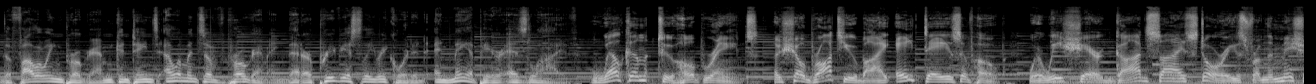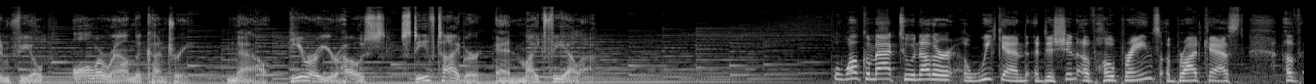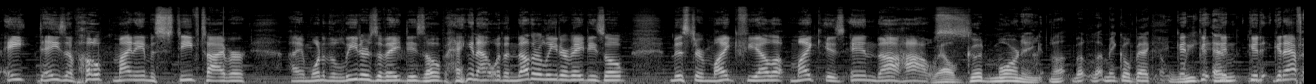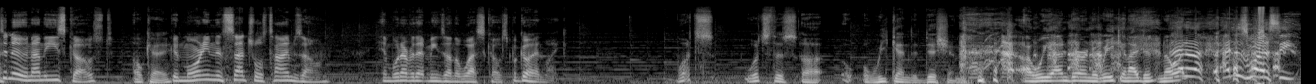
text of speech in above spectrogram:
The following program contains elements of programming that are previously recorded and may appear as live. Welcome to Hope Reigns, a show brought to you by Eight Days of Hope, where we share God sized stories from the mission field all around the country. Now, here are your hosts, Steve Tybor and Mike Fiella. Well, welcome back to another weekend edition of Hope Reigns, a broadcast of Eight Days of Hope. My name is Steve Tybor. I am one of the leaders of Eight Days Hope, hanging out with another leader of Eight Days Hope, Mr. Mike Fiella. Mike is in the house. Well, good morning. But let me go back. good, good, Weekend. good, good, good afternoon on the East Coast. Okay. Good morning in Central's Time Zone, and whatever that means on the West Coast. But go ahead, Mike. What's what's this uh, a weekend edition? Are we on during the week and I didn't know I it? don't know. I just want to see.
